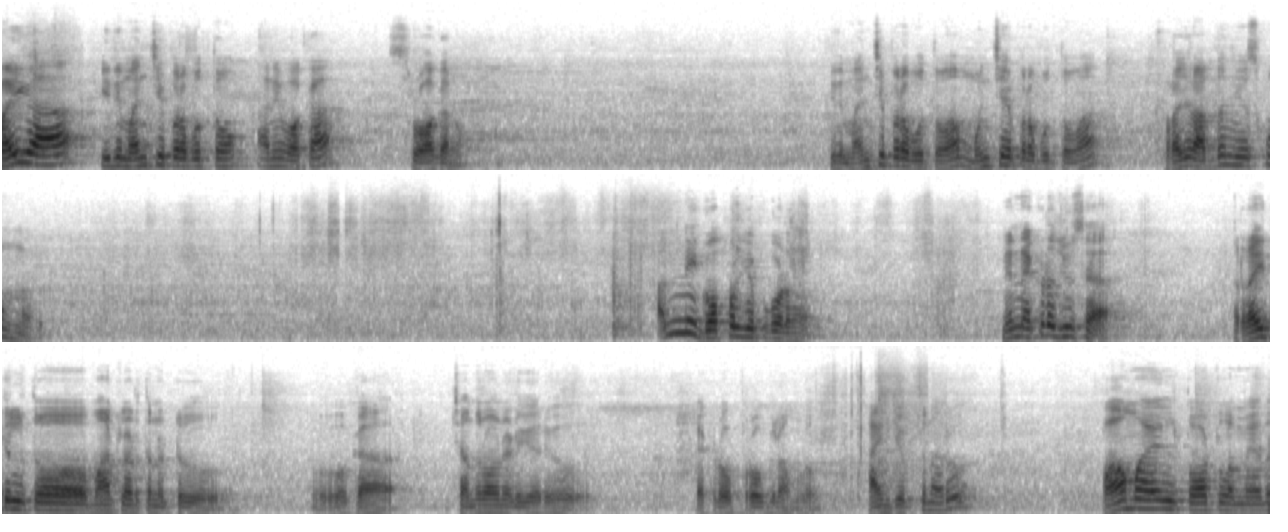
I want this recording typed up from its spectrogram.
పైగా ఇది మంచి ప్రభుత్వం అని ఒక స్లోగనం. ఇది మంచి ప్రభుత్వమా ముంచే ప్రభుత్వమా ప్రజలు అర్థం చేసుకుంటున్నారు. అన్నీ గొప్పలు చెప్పుకోవడమే. నిన్న ఎక్కడో చూసా రైతులతో మాట్లాడుతున్నట్టు ఒక చంద్రబాబు నాయుడు గారు ఎక్కడో ప్రోగ్రాంలో ఆయన చెప్తున్నారు పామాయిల్ తోటల మీద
